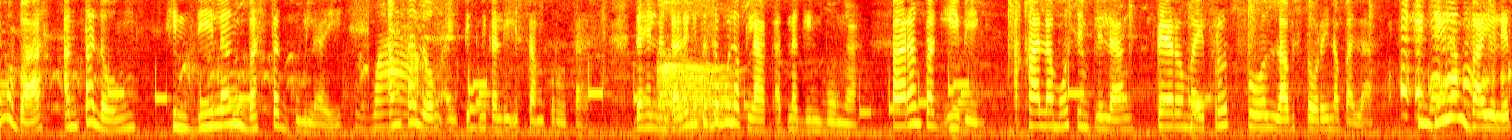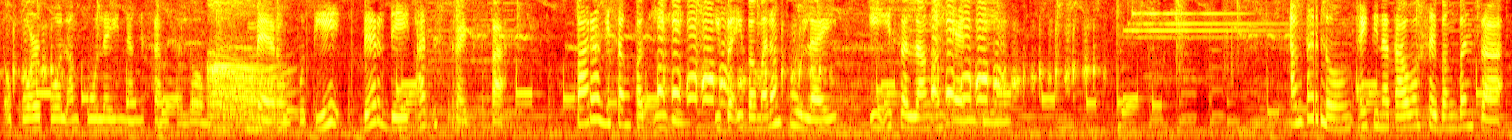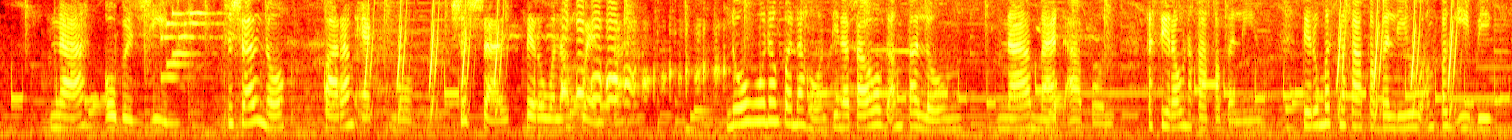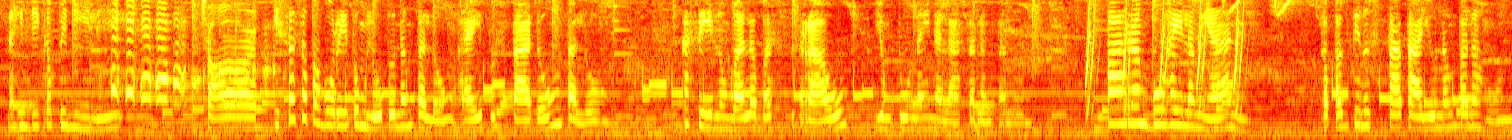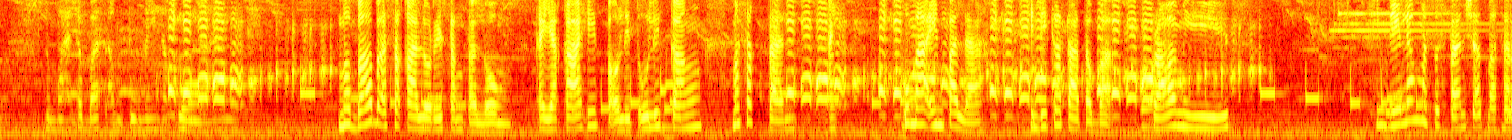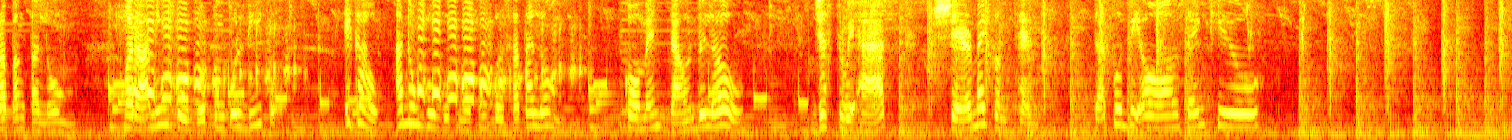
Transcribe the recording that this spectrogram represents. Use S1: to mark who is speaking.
S1: mo ba, ang talong hindi lang basta gulay.
S2: Wow.
S1: Ang talong ay technically isang prutas dahil nanggaling ito sa bulaklak at naging bunga. Parang pag-ibig, akala mo simple lang pero may fruitful love story na pala. Hindi lang violet o purple ang kulay ng isang talong. Merong puti, berde at stripes pa. Parang isang pag-ibig, iba-iba man ang kulay, iisa lang ang ending. Ang talong ay tinatawag sa ibang bansa na aubergine. Sosyal no? Parang ex mo. Sosyal pero walang kwenta. Noong unang panahon, tinatawag ang talong na mad apple kasi raw nakakabaliw. Pero mas nakakabaliw ang pag-ibig na hindi ka pinili. Char! Isa sa paboritong luto ng talong ay tostadong talong. Kasi lumalabas raw yung tunay na lasa ng talong. Parang buhay lang yan. Kapag tinusta tayo ng panahon, lumalabas ang tunay na kulay. Mababa sa calories ang talong, kaya kahit paulit-ulit kang masaktan, ay, kumain pala, hindi ka tataba. Promise! Hindi lang masustansya at masarap ang talong. Maraming hugot tungkol dito. Ikaw, anong hugot mo tungkol sa talong? Comment down below. Just react, share my content. That would be all. Thank you.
